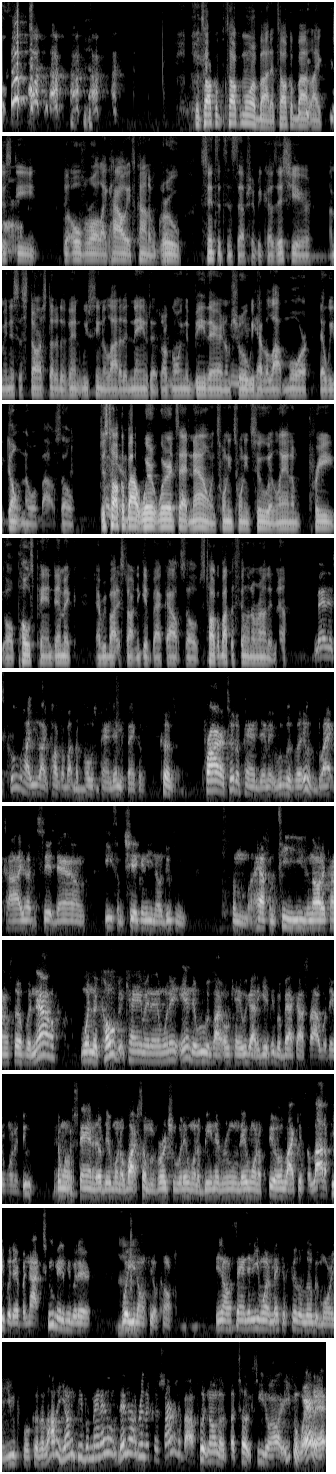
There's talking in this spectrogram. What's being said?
So talk talk more about it. Talk about like just the the overall like how it's kind of grew since its inception. Because this year, I mean, it's a star-studded event. We've seen a lot of the names that are going to be there, and I'm sure Mhm. we have a lot more that we don't know about. So just Oh, talk yeah. about where where it's at now in 2022, Atlanta pre or post pandemic. Everybody's starting to get back out. So just talk about the feeling around it now. man, it's cool how you like talk about the post pandemic thing because because prior to the pandemic, we was it was black tie. You had to sit down, eat some chicken, you know, do some some have some teas and all that kind of stuff. But now when the COVID came in and when it ended, we was like, okay, we got to get people back outside what they want to do. They want to stand up, they want to watch something virtual, they want to be in the room, they want to feel like it's a lot of people there, but not too many people there where you don't feel comfortable. You know what I'm saying? Then you want to make it feel a little bit more youthful because a lot of young people, man, they don't, they're not really concerned about putting on a, a tuxedo. Or, you can wear that,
